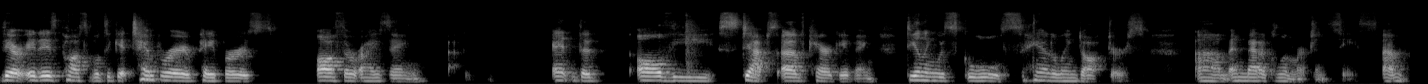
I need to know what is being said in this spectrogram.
there it is possible to get temporary papers authorizing and the all the steps of caregiving dealing with schools handling doctors um, and medical emergencies. Um,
